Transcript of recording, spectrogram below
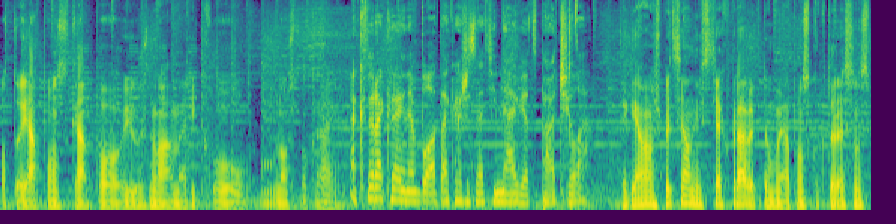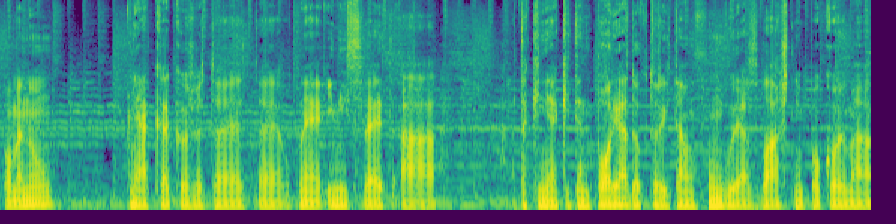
od Japonska po Južnú Ameriku množstvo krajín. A ktorá krajina bola taká, že sa ti najviac páčila? Tak ja mám špeciálny vzťah práve k tomu Japonsku, ktoré som spomenul. Nejak ako, že to je, to je úplne iný svet a, a taký nejaký ten poriadok, ktorý tam funguje a zvláštny pokoj má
